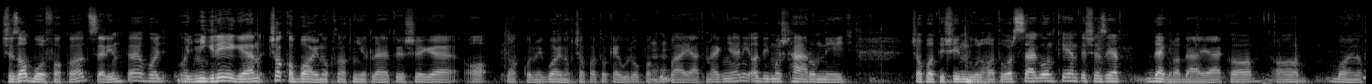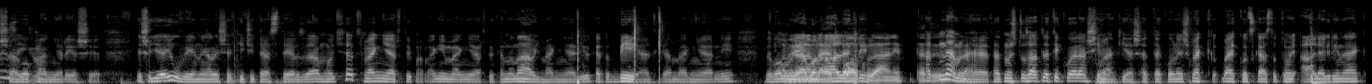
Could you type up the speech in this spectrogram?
és ez abból fakad szerinte, hogy, hogy míg régen csak a bajnoknak nyílt lehetősége a akkor még bajnokcsapatok Európa Mhm. kupáját megnyerni, addig most három-négy csapat is indulhat országonként, és ezért degradálják a, a bajnokságok megnyerését. És ugye a Juvénél is egy kicsit ezt érzem, hogy hát megnyertük, mert megint megnyertük, hát na, na hogy megnyerjük, hát a BL-t kell megnyerni, de Ami valójában nem lehet Allegri... kalkulálni. Tehát Hát ő- nem lehet. Hát most az Atletico ellen simán kieshettek volna, és meg, megkockáztatom, hogy Allegrinek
